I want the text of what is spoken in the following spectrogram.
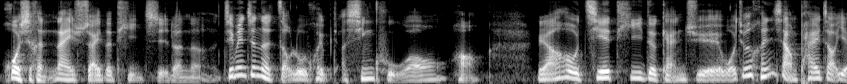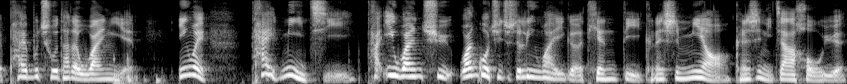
或是很耐摔的体质了呢？这边真的走路会比较辛苦哦，好。然后阶梯的感觉，我就很想拍照，也拍不出它的蜿蜒。因为太密集，它一弯去弯过去就是另外一个天地，可能是庙，可能是你家的后院，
